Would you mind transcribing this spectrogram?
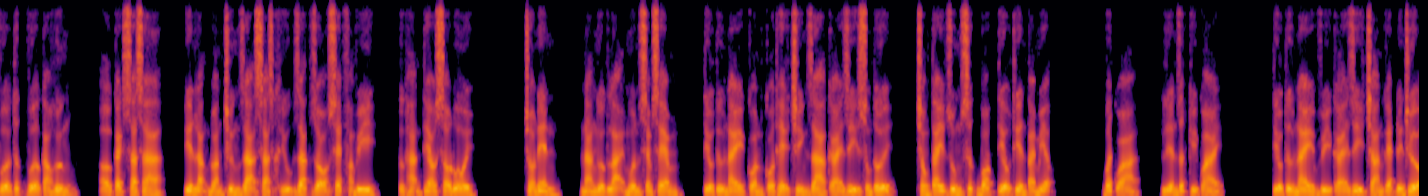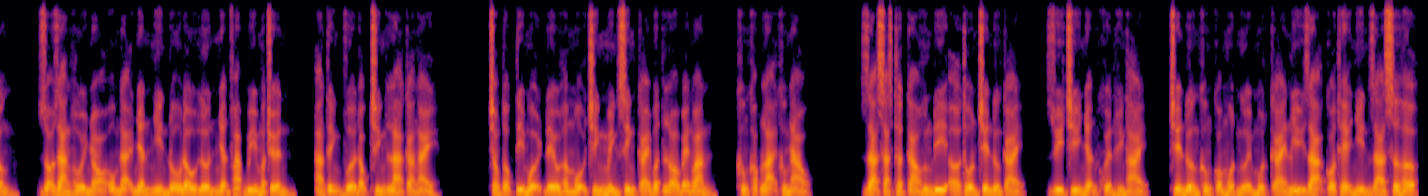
vừa tức vừa cao hứng, ở cách xa xa, yên lặng đoán chừng dạ sạt khíu rác dò xét phạm vi, cực hạn theo sau đôi cho nên, nàng ngược lại muốn xem xem tiểu tử này còn có thể chỉnh ra cái gì xuống tới, trong tay dùng sức bóp tiểu thiên tài miệng. Bất quá, liền rất kỳ quái. Tiểu tử này vì cái gì chán ghét đến trường, rõ ràng hồi nhỏ ông đại nhân nhìn đô đầu lớn nhận pháp bí mật truyền, an tinh vừa đọc chính là cả ngày. Trong tộc tỷ muội đều hâm mộ chính mình sinh cái bất lo bén oan không khóc lại không náo. Dạ sạt thật cao hứng đi ở thôn trên đường cái, duy trì nhẫn khuyển hình thái, trên đường không có một người một cái nỉ dạ có thể nhìn ra sơ hở.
